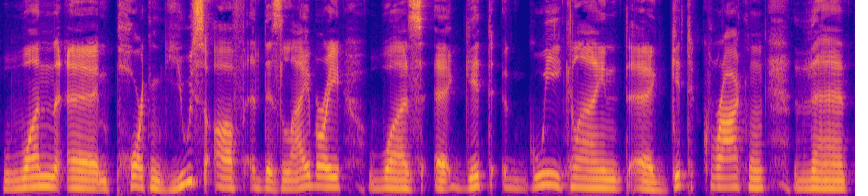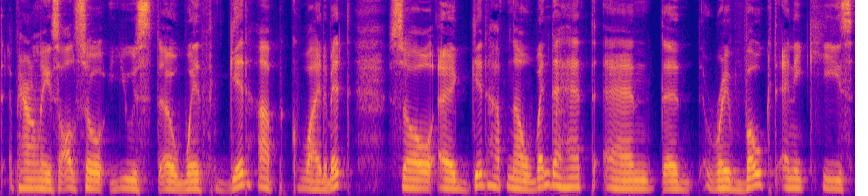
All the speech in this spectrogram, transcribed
One uh, important use of this library was a Git GUI client, uh, GitKraken, that apparently is also used uh, with GitHub quite a bit. So uh, GitHub now went ahead and uh, revoked any keys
